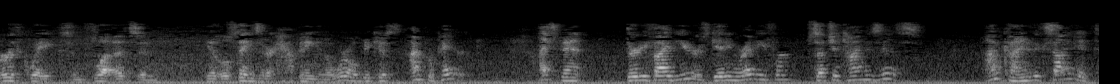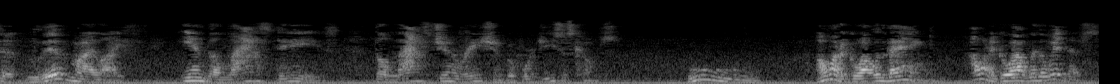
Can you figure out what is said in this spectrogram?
earthquakes and floods and you know those things that are happening in the world because I'm prepared. I spent 35 years getting ready for such a time as this. I'm kind of excited to live my life in the last days, the last generation before Jesus comes. Ooh, I want to go out with a bang. I want to go out with a witness.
